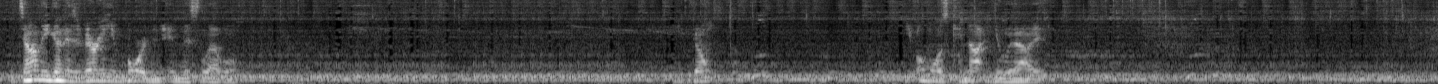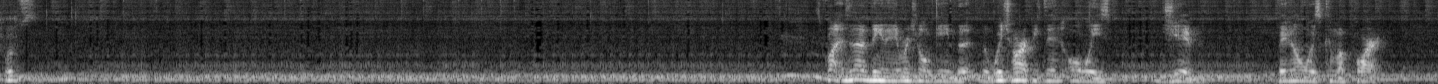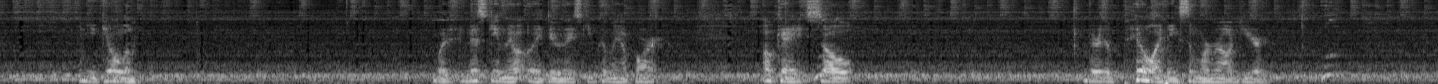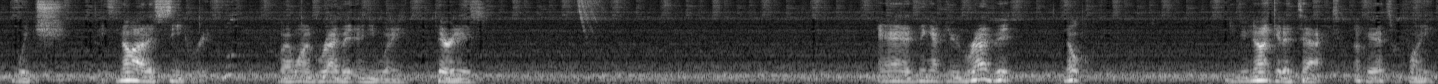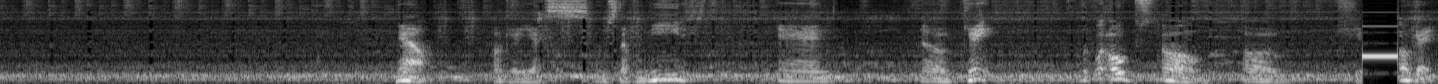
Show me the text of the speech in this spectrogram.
The Tommy gun is very important in this level. You don't you almost cannot do without it. Whoops. Fun. It's another thing in the original game. The, the witch harpies didn't always gib. They didn't always come apart when you kill them. But in this game, they, they do. They just keep coming apart. Okay, so... There's a pill, I think, somewhere around here. Which it's not a secret, but I want to grab it anyway. There it is. And I think after you grab it, nope, you do not get attacked. Okay, that's funny. Now, okay, yes, some stuff we need, and okay. Oops. Oh. Oh. Shit. Okay.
